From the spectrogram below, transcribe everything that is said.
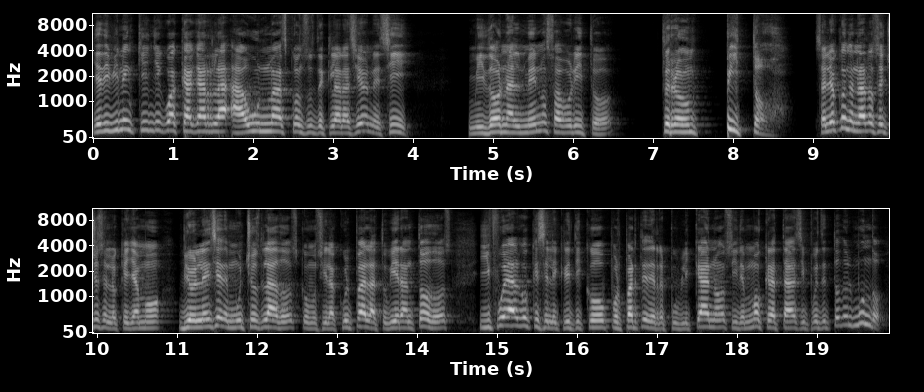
Y adivinen quién llegó a cagarla aún más con sus declaraciones. Sí, mi don al menos favorito, Trompito. Salió a condenar los hechos en lo que llamó violencia de muchos lados, como si la culpa la tuvieran todos, y fue algo que se le criticó por parte de republicanos y demócratas y pues de todo el mundo.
